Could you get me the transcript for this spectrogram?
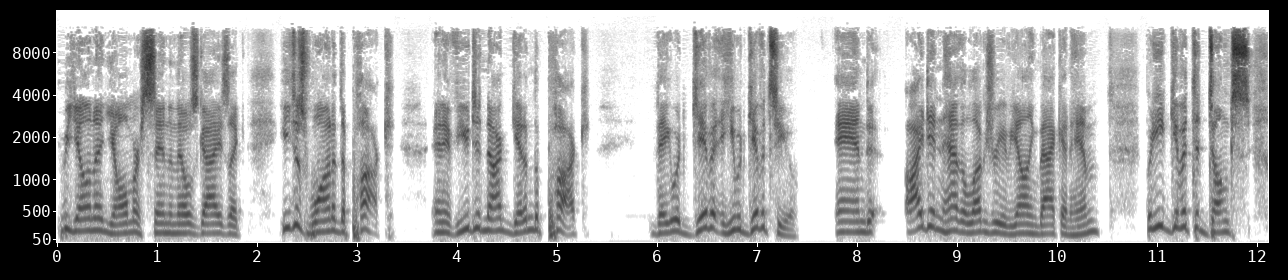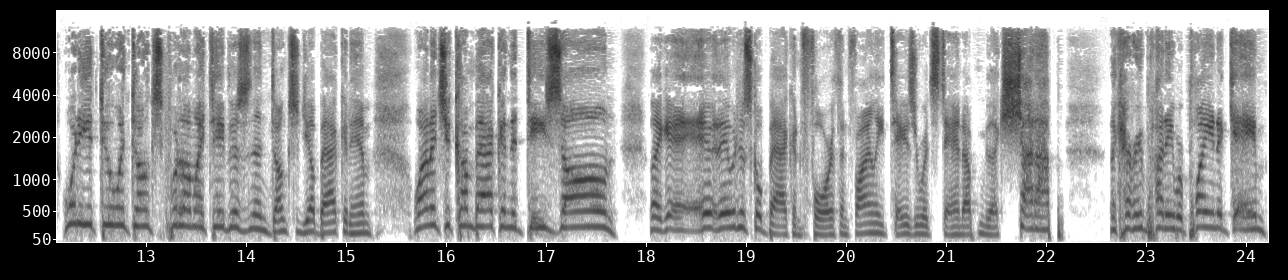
He was yelling at Hjalmarsson and those guys. Like he just wanted the puck, and if you did not get him the puck, they would give it. He would give it to you, and I didn't have the luxury of yelling back at him, but he'd give it to Dunks. What are you doing, Dunks? Put it on my tape. This and then Dunks would yell back at him. Why don't you come back in the D zone? Like eh, they would just go back and forth, and finally Tazer would stand up and be like, "Shut up! Like everybody, we're playing a game.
